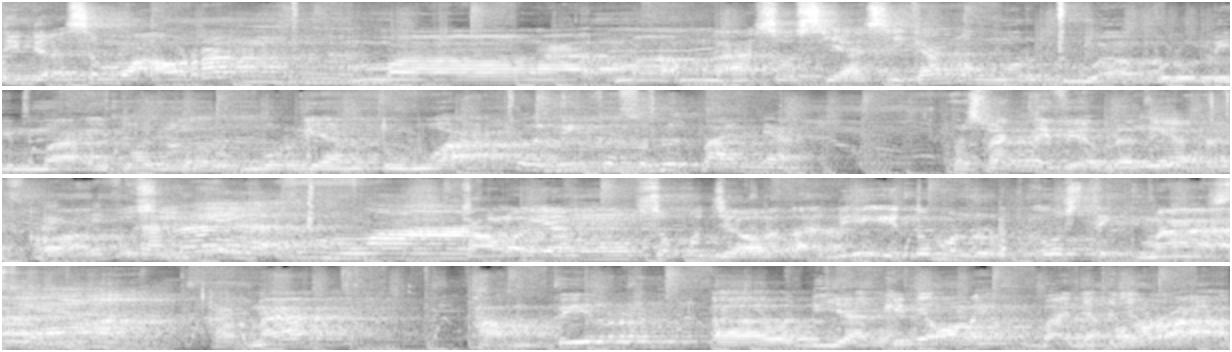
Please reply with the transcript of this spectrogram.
tidak semua orang menga- me- mengasosiasikan umur 25 itu adalah umur yang tua. Lebih ke sudut pandang. Perspektif ya berarti Iya, ya. Kalau aku sih. Karena nggak semua. Kalau yang suku Jawa tadi itu menurutku stigma. Iya. Karena hampir eh, diyakini oleh banyak orang.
